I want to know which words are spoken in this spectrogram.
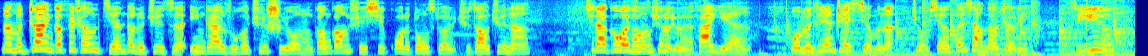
那么这样一个非常简短的句子，应该如何去使用我们刚刚学习过的动词短语去造句呢？期待各位同学的踊跃发言。我们今天这期节目呢，就先分享到这里，See you。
